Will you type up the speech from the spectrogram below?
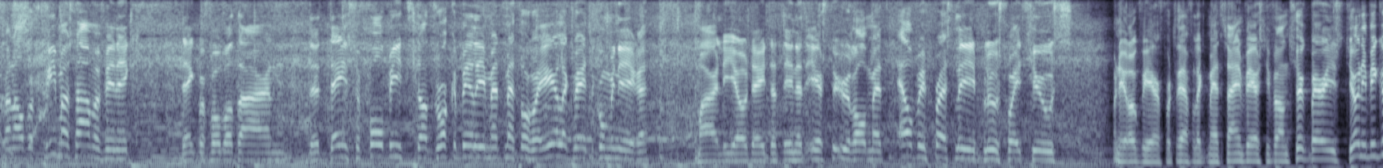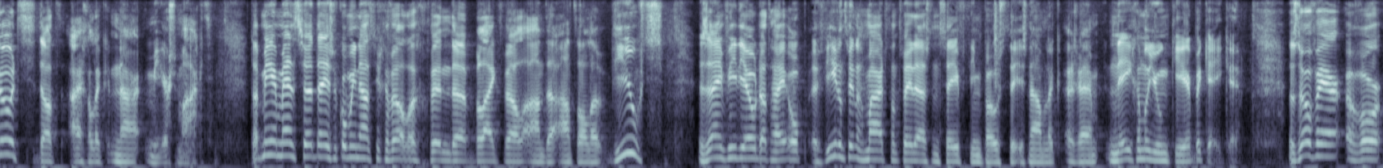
gaan altijd prima samen, vind ik. Denk bijvoorbeeld aan de Deense volbeat dat rockabilly met metal heerlijk weet te combineren. Maar Leo deed het in het eerste uur al met Elvis Presley, Blue Suede Shoes. Wanneer ook weer voortreffelijk met zijn versie van Chuck Berry's Johnny B. Good... dat eigenlijk naar meer smaakt. Dat meer mensen deze combinatie geweldig vinden... blijkt wel aan de aantallen views. Zijn video dat hij op 24 maart van 2017 postte... is namelijk ruim 9 miljoen keer bekeken. Zover voor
